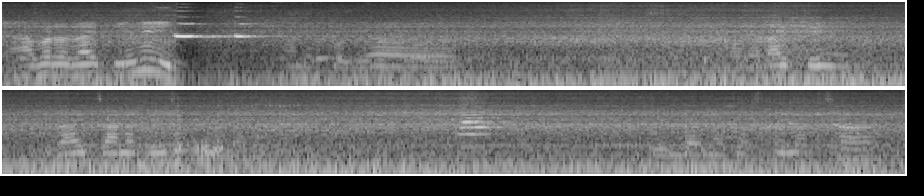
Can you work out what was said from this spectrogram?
यहाँबाट राइट लिने अनि पुग्यो। राइट दिने राइट जान दिन्छ। कि दिँदैन दिँदैन जस्तो लाग्छ।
